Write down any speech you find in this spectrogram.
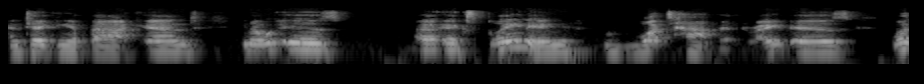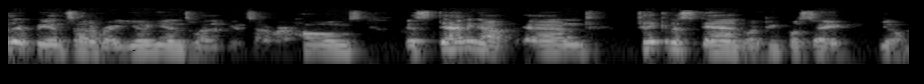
and taking it back. And, you know, is uh, explaining what's happened, right? Is whether it be inside of our unions, whether it be inside of our homes, is standing up and taking a stand when people say, you know,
